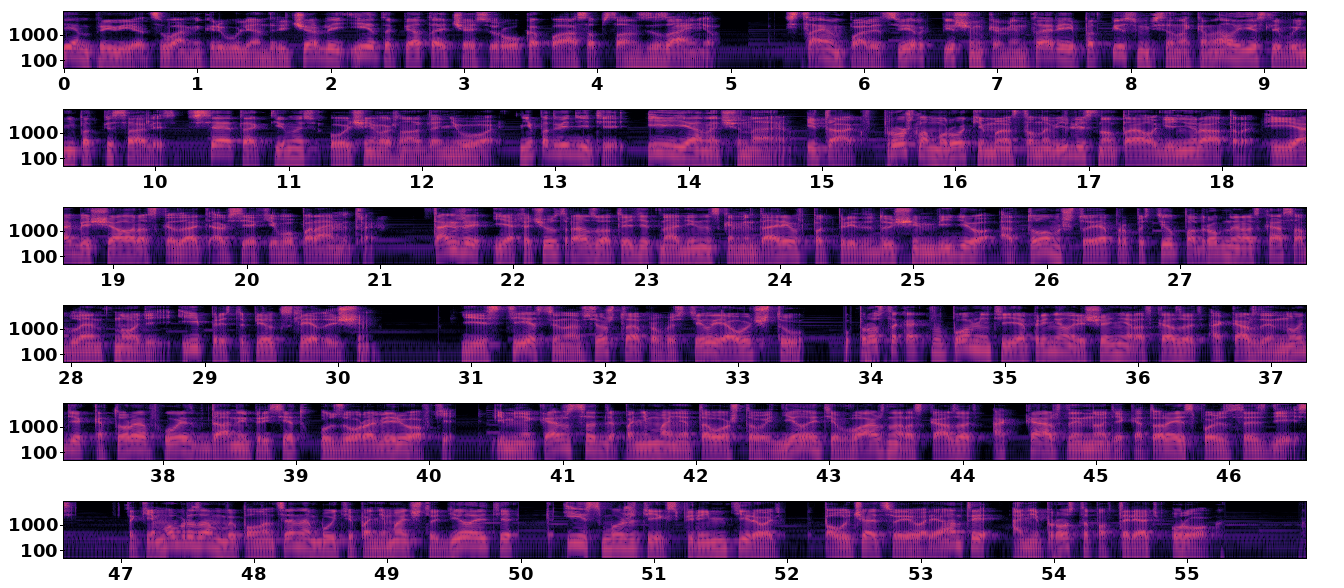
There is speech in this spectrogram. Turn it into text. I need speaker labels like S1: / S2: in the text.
S1: Всем привет, с вами Кривули Андрей Чарли и это пятая часть урока по Substance Designer. Ставим палец вверх, пишем комментарии, подписываемся на канал, если вы не подписались. Вся эта активность очень важна для него. Не подведите, и я начинаю. Итак, в прошлом уроке мы остановились на тайл генератора, и я обещал рассказать о всех его параметрах. Также я хочу сразу ответить на один из комментариев под предыдущим видео о том, что я пропустил подробный рассказ о Blend ноде и приступил к следующим. Естественно, все, что я пропустил, я учту. Просто, как вы помните, я принял решение рассказывать о каждой ноде, которая входит в данный пресет узора веревки. И мне кажется, для понимания того, что вы делаете, важно рассказывать о каждой ноде, которая используется здесь. Таким образом, вы полноценно будете понимать, что делаете и сможете экспериментировать, получать свои варианты, а не просто повторять урок.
